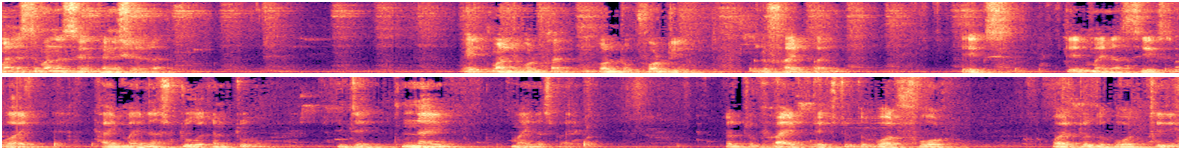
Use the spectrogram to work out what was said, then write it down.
মাইনাসে মাইনাসে হয়ে যায়। Eight multiple five equal to forty five পাই x ten minus six y five minus to এখানে to z nine minus 5 equal to 5 x to the power 4 y to the power 3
